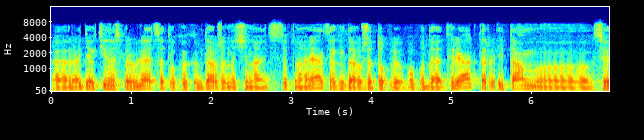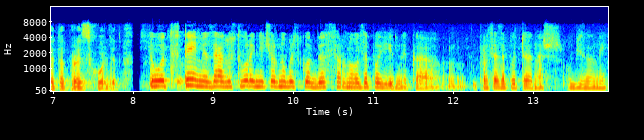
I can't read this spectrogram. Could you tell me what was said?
э, радиоактивность проявляется только когда уже начинается цепная реакция, когда уже топливо попадает в реактор, и там все это происходит. І от в темі зразу створення Чорнобильського біосферного заповідника. М, Про це запитує наш обізнаний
